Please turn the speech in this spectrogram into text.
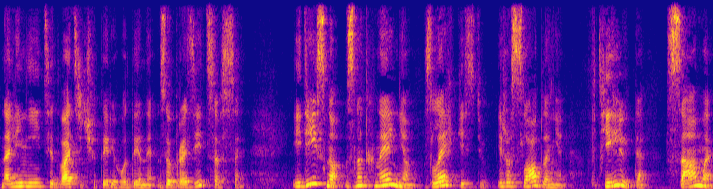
на лінійці 24 години зобразіть це все. І дійсно з натхненням, з легкістю і розслабленням втілюйте саме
